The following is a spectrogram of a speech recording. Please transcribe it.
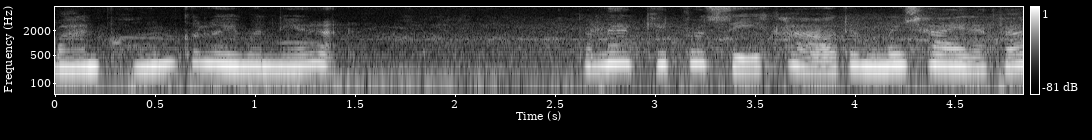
บานพร้อมก็เลยวันนี้ตอนแรกคิดว่าสีขาวแต่มันไม่ใช่นะคะ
